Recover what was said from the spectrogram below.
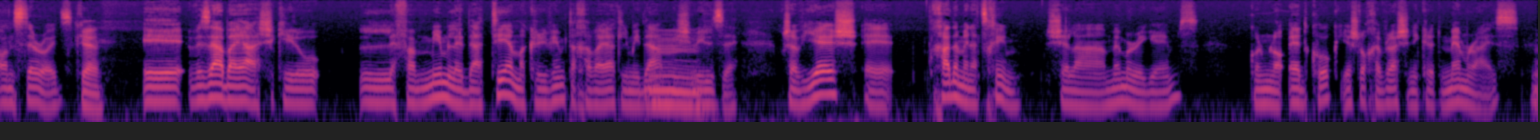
on steroids. כן. אה, וזה הבעיה, שכאילו, לפעמים לדעתי הם מקריבים את החוויית למידה Mm. בשביל זה. עכשיו, יש, אה, אחד המנצחים של ה-memory games, קוראים לו אד קוק, יש לו חברה שנקראת Memrise.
